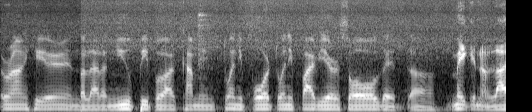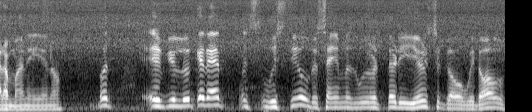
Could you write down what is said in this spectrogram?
around here and a lot of new people are coming 24 25 years old that uh, making a lot of money you know but if you look at it we're still the same as we were 30 years ago with all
